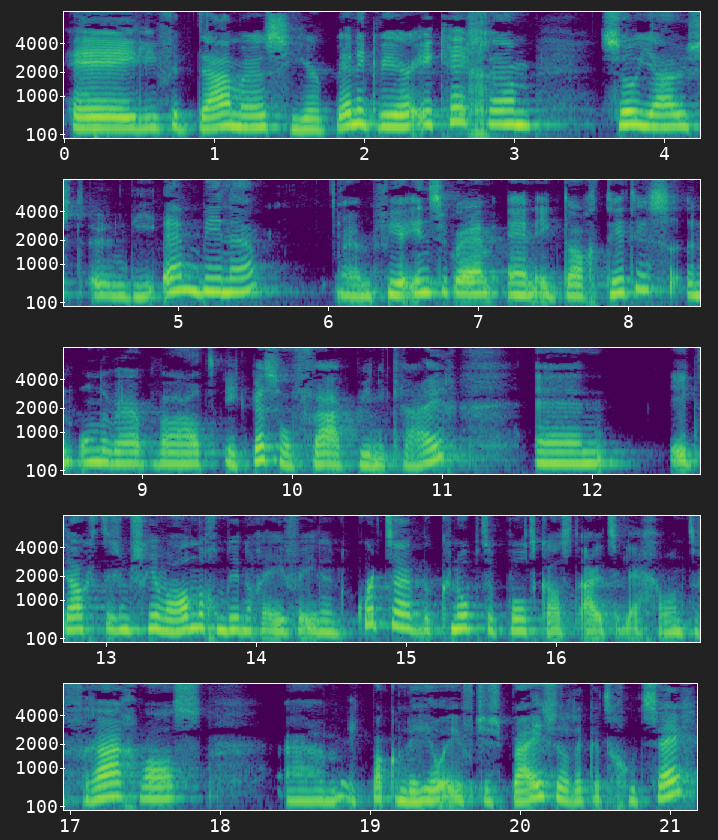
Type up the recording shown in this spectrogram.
Hey lieve dames, hier ben ik weer. Ik kreeg um, zojuist een DM binnen um, via Instagram en ik dacht dit is een onderwerp wat ik best wel vaak binnenkrijg. En ik dacht het is misschien wel handig om dit nog even in een korte beknopte podcast uit te leggen. Want de vraag was, um, ik pak hem er heel eventjes bij zodat ik het goed zeg.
